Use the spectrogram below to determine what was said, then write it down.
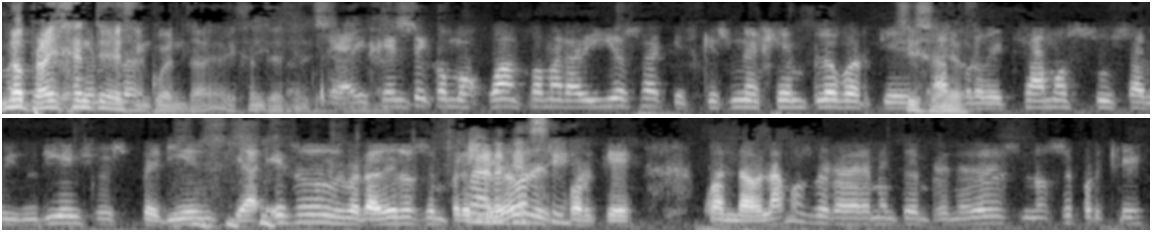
No, pero hay gente de 50, ¿eh? hay gente de 50. Hay gente como Juanjo maravillosa, que es que es un ejemplo porque aprovechamos su sabiduría y su experiencia. Esos son los verdaderos emprendedores, porque cuando hablamos verdaderamente de emprendedores, no sé por qué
